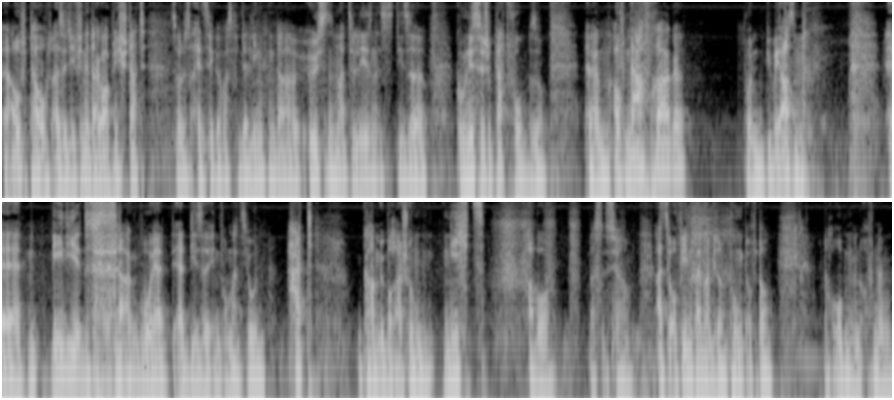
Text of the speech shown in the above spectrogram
äh, auftaucht. Also die findet da überhaupt nicht statt. So das Einzige, was von der Linken da höchstens mal zu lesen ist, ist diese kommunistische Plattform. So ähm, auf Nachfrage von diversen äh, Medien sozusagen, woher er diese Information hat, kam Überraschung nichts. Aber das ist ja, also auf jeden Fall mal wieder ein Punkt auf der nach oben offenen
